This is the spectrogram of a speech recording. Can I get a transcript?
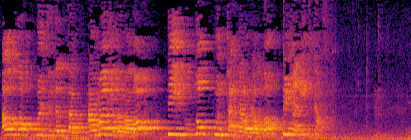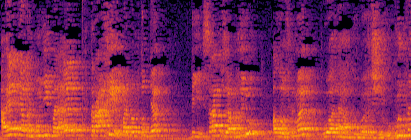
Allah bercerita tentang amal Ramadan ditutup puncaknya oleh Allah dengan itikaf. Ayat yang berbunyi pada ayat terakhir pada penutupnya di 187 Allah firman wala tubashiruhunna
